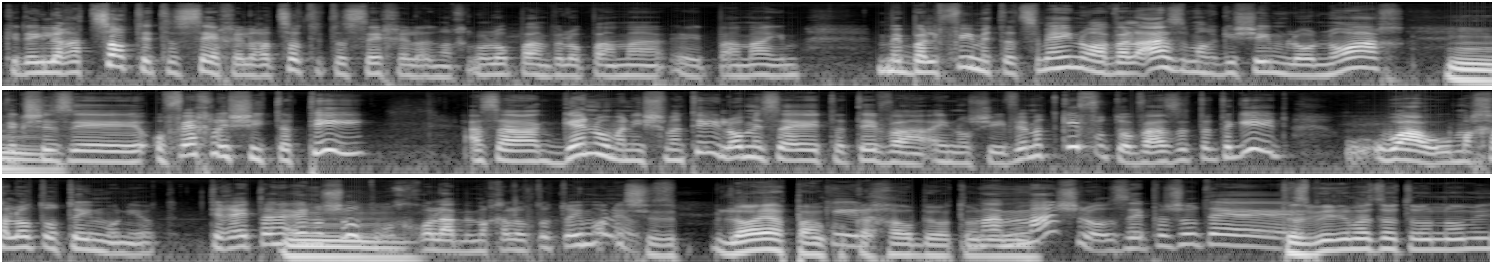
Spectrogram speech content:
כדי לרצות את השכל, לרצות את השכל, אנחנו לא פעם ולא פעמה, אה, פעמיים מבלפים את עצמנו, אבל אז מרגישים לא נוח, מהמם. וכשזה הופך לשיטתי, אז הגנום הנשמתי לא מזהה את הטבע האנושי ומתקיף אותו, ואז אתה תגיד, וואו, מחלות אוטואימוניות. תראה את האנושות, Mm. חולה במחלות אוטואימוניות. שזה לא היה פעם כל כאילו, כך הרבה אוטונומי. ממש לא, זה פשוט... אה, תסבירי מה זה אוטונומי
